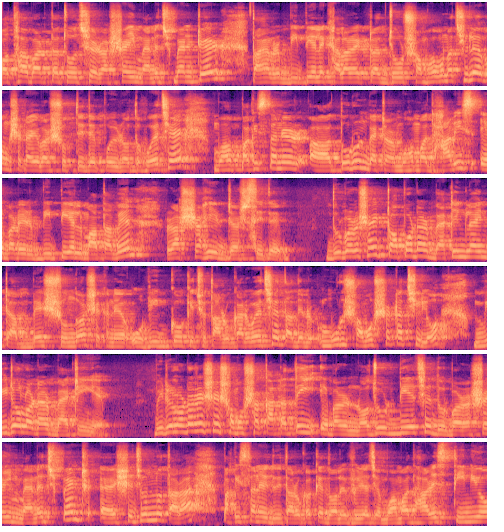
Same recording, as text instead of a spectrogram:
কথাবার্তা চলছে রাজশাহী ম্যানেজমেন্টের। তার বিপিএলে খেলার একটা জোর সম্ভাবনা ছিল এবং সেটা এবার সত্যিতে পরিণত হয়েছে। পাকিস্তানের তরুণ ব্যাটার মোহাম্মদ হারিস এবারের বিপিএল মাতাবেন রাজশাহীর জার্সিতে। দুর্বারাশাহীর টপ অর্ডার ব্যাটিং লাইনটা বেশ সুন্দর, সেখানে অভিজ্ঞ কিছু তারকা রয়েছে। তাদের মূল সমস্যাটা ছিল মিডল অর্ডার ব্যাটিংয়ে মিডল অর্ডারে সেই সমস্যা কাটাতেই এবার নজর দিয়েছে দুর্বার ম্যানেজমেন্ট সেজন্য তারা পাকিস্তানের দুই তারকাকে দলে ফিরেছে। মোহাম্মদ হারিস তিনিও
